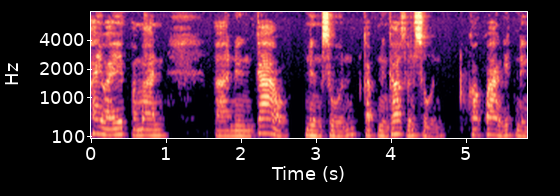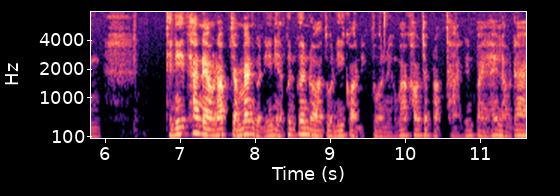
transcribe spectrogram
ให้ไว้ประมาณอ่า1910 กับ 1900 ก็กว้างนิดนึง ทีนี้ถ้าแนวรับจะแม่นกว่านี้เนี่ย เพื่อนๆ รอตัวนี้ก่อนอีกตัวหนึ่งว่าเขาจะปรับฐานขึ้นไปให้เราได้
